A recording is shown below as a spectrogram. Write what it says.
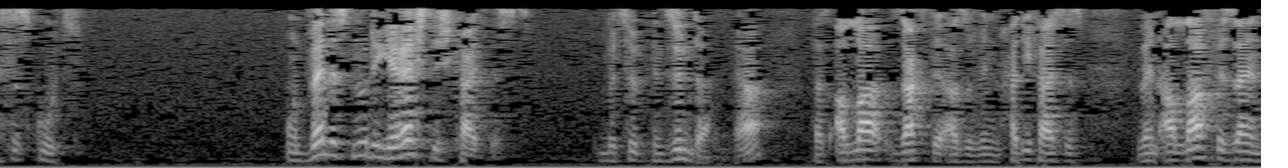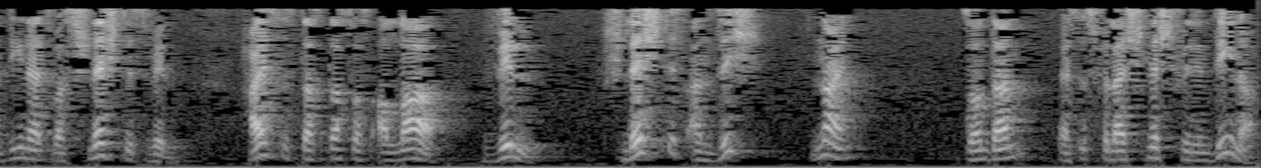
es ist gut. Und wenn es nur die Gerechtigkeit ist, bezüglich den Sünder, ja, dass Allah sagte, also im Hadith heißt es, wenn Allah für seinen Diener etwas Schlechtes will, heißt es, dass das, was Allah will, schlecht ist an sich? Nein. Sondern es ist vielleicht schlecht für den Diener.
